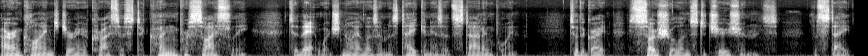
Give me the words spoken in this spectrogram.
are inclined during a crisis to cling precisely to that which nihilism has taken as its starting point, to the great social institutions, the state,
